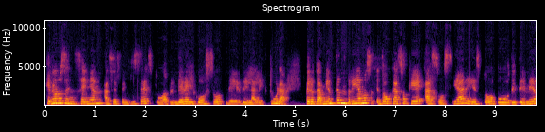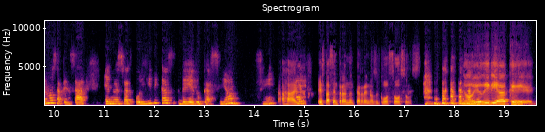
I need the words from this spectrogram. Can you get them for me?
que no nos enseñan a ser felices o aprender el gozo de, de la lectura pero también tendríamos en todo caso que asociar esto o detenernos a pensar en nuestras políticas de educación. ¿Sí? Ay, estás entrando en terrenos gozosos. No, yo diría que,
